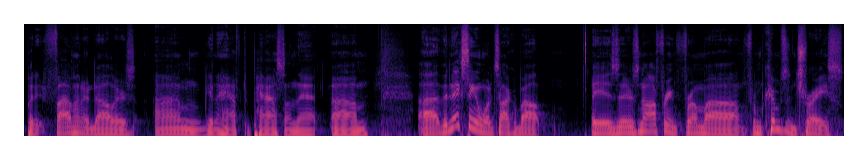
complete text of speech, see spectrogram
but at five hundred dollars, I'm gonna have to pass on that. Um, uh, the next thing I want to talk about is there's an offering from uh, from Crimson Trace,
